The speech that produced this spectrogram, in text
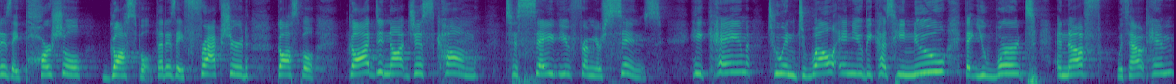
is a partial gospel. That is a fractured gospel. God did not just come to save you from your sins. He came to indwell in you because he knew that you weren't enough without him.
